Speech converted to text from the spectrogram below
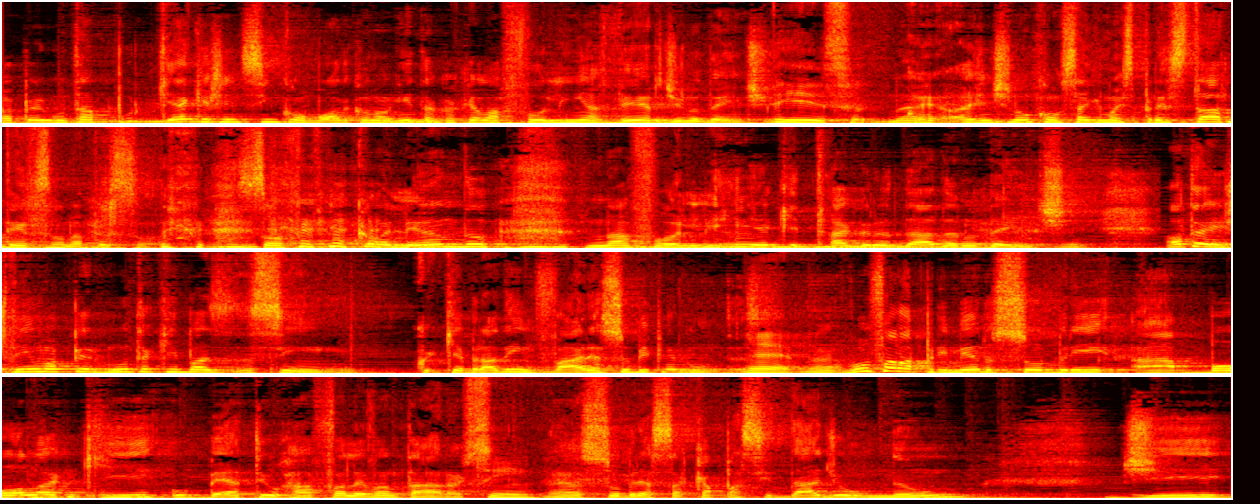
para perguntar por que é que a gente se incomoda quando alguém tá com aquela folhinha verde no dente. Isso. Né? A gente não consegue mais prestar atenção na pessoa. Só fica olhando na folhinha que tá grudada no dente. Alter, a gente tem uma pergunta que, assim, quebrada em várias subperguntas. É. né? Vamos falar primeiro sobre a bola que o Beto e o Rafa levantaram. aqui, Sim. né? Sobre essa capacidade ou não de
